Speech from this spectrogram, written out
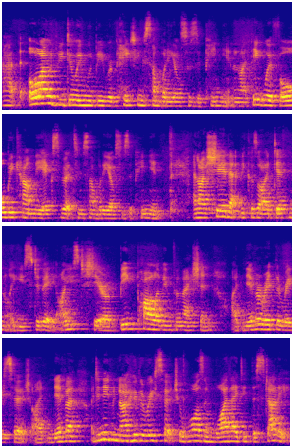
Uh, all I would be doing would be repeating somebody else's opinion. And I think we've all become the experts in somebody else's opinion. And I share that because I definitely used to be. I used to share a big pile of information. I'd never read the research. I'd never, I didn't even know who the researcher was and why they did the study.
